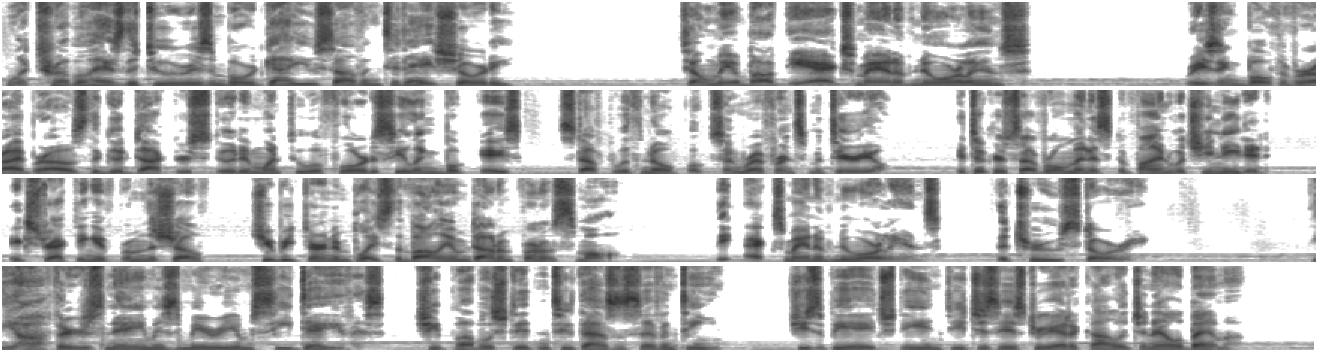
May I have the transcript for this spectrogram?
What trouble has the tourism board got you solving today, Shorty? Tell me about the Axeman of New Orleans. Raising both of her eyebrows, the good doctor stood and went to a floor to ceiling bookcase stuffed with notebooks and reference material. It took her several minutes to find what she needed. Extracting it from the shelf, she returned and placed the volume down in front of Small. The Axeman of New Orleans, the true story. The author's name is Miriam C. Davis. She published it in 2017. She's a PhD and teaches history at a college in Alabama.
